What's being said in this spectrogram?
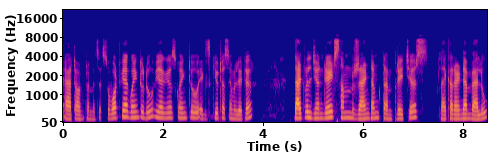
at on premises so what we are going to do we are just going to execute a simulator that will generate some random temperatures like a random value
